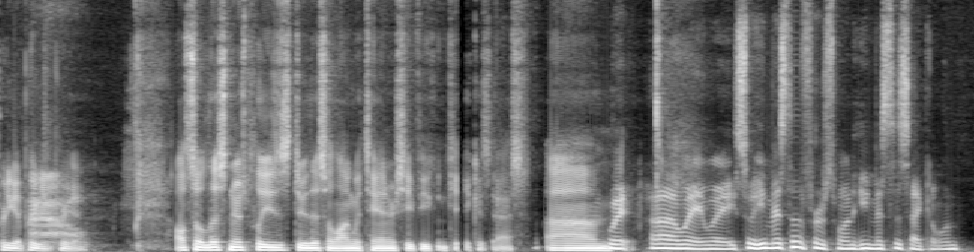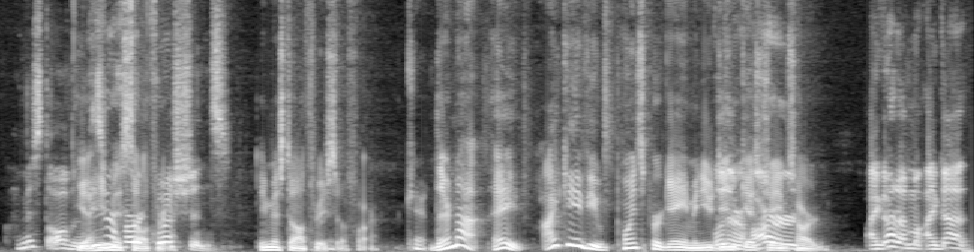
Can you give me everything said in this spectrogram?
Pretty good. Pretty good. Pretty good. Also, listeners, please do this along with Tanner. See if you can kick his ass. Um, Wait, uh, wait, wait. So he missed the first one. He missed the second one. I missed all of them. Yeah, These he are missed hard all three. questions. you missed all three so far. Okay. They're not. Hey, I gave you points per game, and you Well, didn't they're guess James hard. Harden. I got 'em- I got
